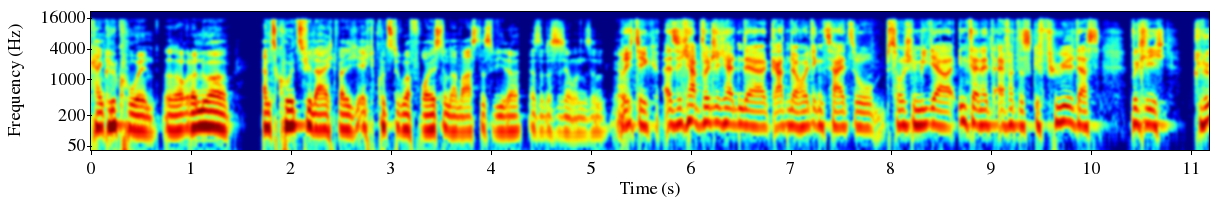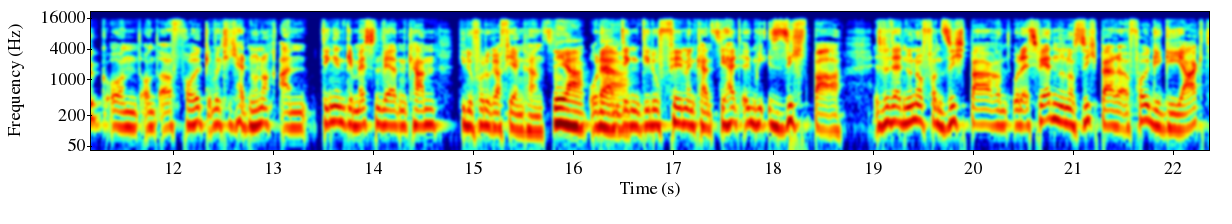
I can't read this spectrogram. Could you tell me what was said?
kein Glück holen. Also, oder nur ganz kurz vielleicht, weil ich echt kurz drüber freust und dann war es das wieder. Also das ist ja Unsinn. Ja. Richtig. Also ich habe wirklich halt in der, gerade in der heutigen Zeit so Social Media, Internet einfach das Gefühl, dass wirklich Glück und, und Erfolg wirklich halt nur noch an Dingen gemessen werden kann, die du fotografieren kannst. Ja. Oder ja. an Dingen, die du filmen kannst, die halt irgendwie sichtbar. Es wird halt nur noch von sichtbaren, oder es werden nur noch sichtbare Erfolge gejagt.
